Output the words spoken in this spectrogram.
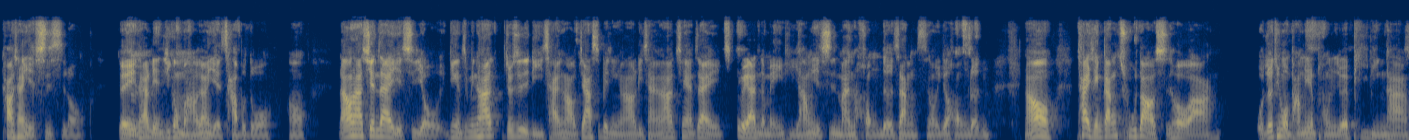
他好像也四十喽。对他年纪跟我们好像也差不多哦。然后他现在也是有一定的知名，他就是理财好，家世背景然后理财，他现在在对岸的媒体好像也是蛮红的这样子哦，一个红人。然后他以前刚出道的时候啊，我就听我旁边的朋友就会批评他，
